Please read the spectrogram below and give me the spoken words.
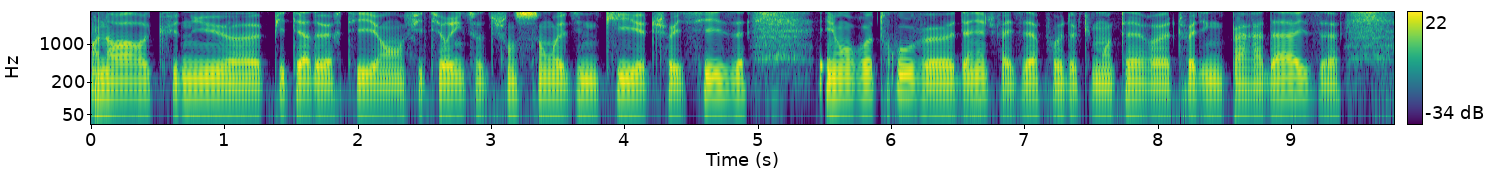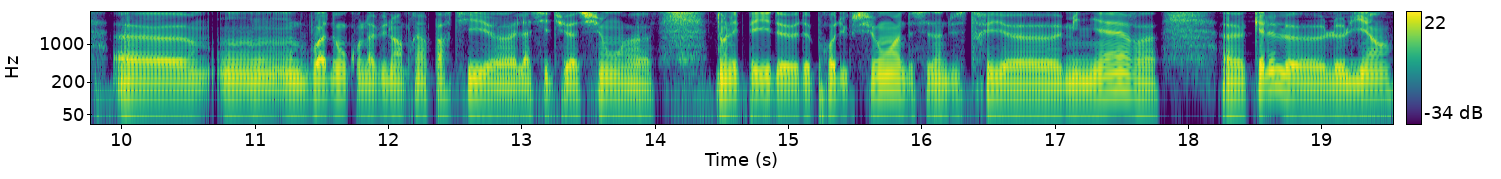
On aura reconnu euh, Peter Doherty en featuring sur cette chanson Helsinki Choices. Et on retrouve euh, Daniel Schweizer pour le documentaire euh, Trading Paradise. On, voit donc, on a vu dans la première partie la situation dans les pays de, production de ces industries minières. quel est le, lien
